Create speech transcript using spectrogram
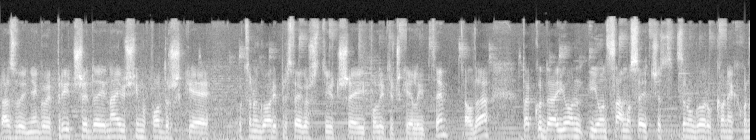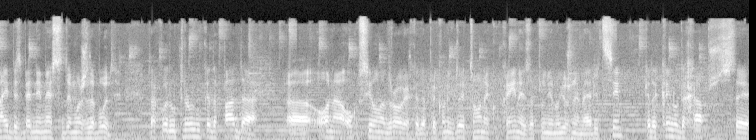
razvoj njegove priče da je najviše ima podrške u Crnoj Gori pre svega što se tiče i političke elite, ali da? Tako da i on, i on samo seća Crnu Goru kao nekako najbezbednije mesto da može da bude. Tako da u trenutku kada pada uh, ona silna droga, kada preko onih dve tone kokaina je zaplenjeno u Južnoj Americi, kada krenu da hapšu se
